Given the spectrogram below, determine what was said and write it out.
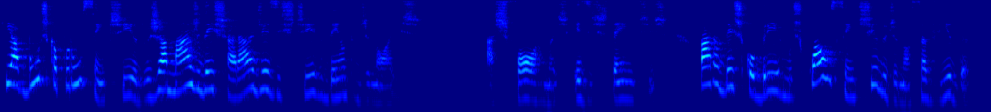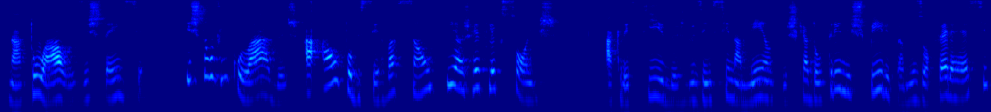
que a busca por um sentido jamais deixará de existir dentro de nós. As formas existentes para descobrirmos qual o sentido de nossa vida na atual existência estão vinculadas à autoobservação e às reflexões, acrescidas dos ensinamentos que a doutrina espírita nos oferece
